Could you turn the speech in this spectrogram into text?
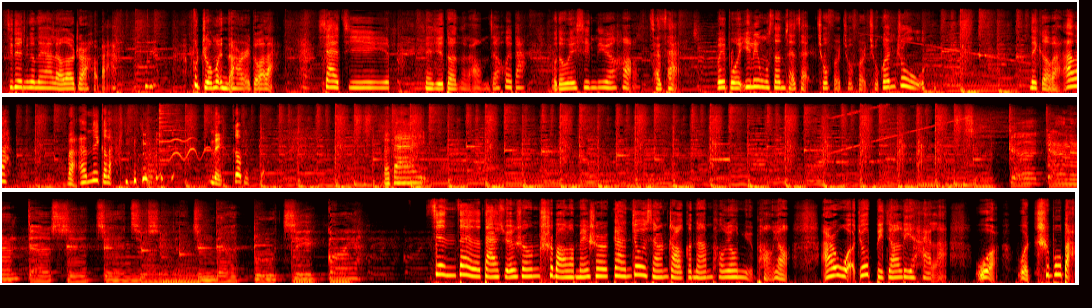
今天就跟大家聊到这儿，好吧？不折磨你的耳朵啦。下期下期段子来，我们再会吧。我的微信订阅号彩彩，微博一零五三彩彩，求粉求粉求关注。那个晚安啦，晚安那个啦，哪个哪个？拜拜。现在的大学生吃饱了没事干，就想找个男朋友女朋友，而我就比较厉害了，我我吃不饱。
